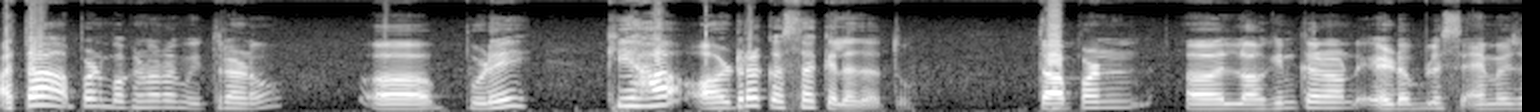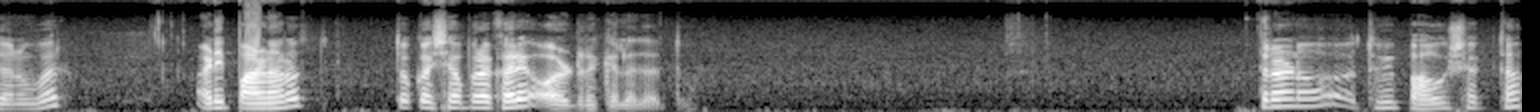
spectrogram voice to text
आता आपण बघणार आहोत मित्रांनो पुढे की हा ऑर्डर कसा केला जातो. तर आपण लॉग इन करणार आहोत ए डब्ल्यू एस ॲमेझॉनवर आणि पाहणार आहोत तो कशा प्रकारे ऑर्डर केला जातो. मित्रांनो तुम्ही पाहू शकता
